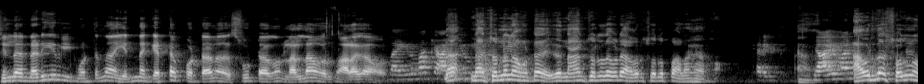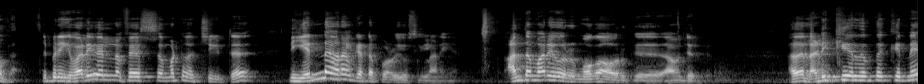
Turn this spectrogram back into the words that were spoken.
சில நடிகர்களுக்கு மட்டும்தான் என்ன கெட்டப் போட்டாலும் அது சூட் ஆகும் நல்லாவும் இருக்கும் அழகாகவும் இருக்கும். பயங்கரமா நான் சொன்னேன் அவங்ககிட்ட இதை நான் சொல்கிறத விட அவர் சொல்கிறப்ப அழகாக இருக்கும். அவர் தான் சொல்லணும் அதை. இப்போ நீங்கள் வடிவேலில் ஃபேஸை மட்டும் வச்சுக்கிட்டு நீங்கள் என்ன வேணாலும் கெட்டப் போட யோசிக்கலாம் நீங்கள் அந்த மாதிரி ஒரு முகம் அவருக்கு அமைஞ்சிருக்கு. அதை நடிக்கிறதுக்குன்னே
